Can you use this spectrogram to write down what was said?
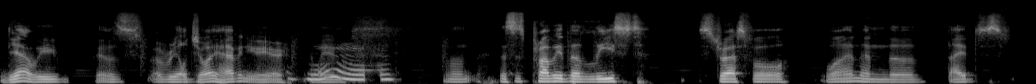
Yeah, we it was a real joy having you here. I mean, well, this is probably the least stressful one and the I just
